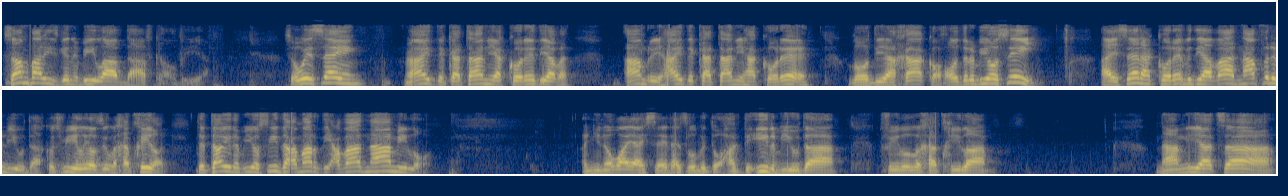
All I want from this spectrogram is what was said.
Somebody's going to be loved Dafka over here. So we're saying, right, the Katanya Kore Diavad. Amri, hai the katani hakore, lo diacha kohod Rabbi Yossi. I said hakore v'diavad, not for Rabbi Yehuda, because was in lechatchila. To tell you Rabbi Yossi, the amar diavad naami lo. And you know why I say that? It's a little bit dohak. The Rabbi Yehuda, filu lechatchila. Nami yatsa.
